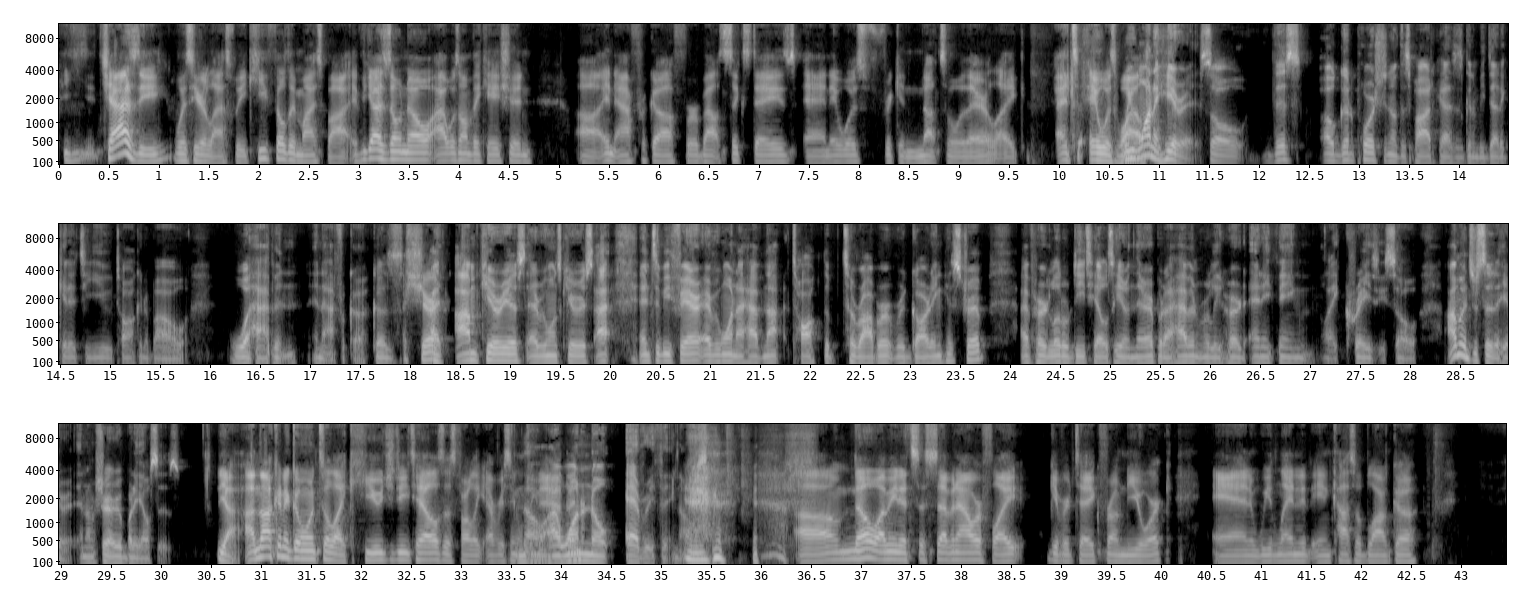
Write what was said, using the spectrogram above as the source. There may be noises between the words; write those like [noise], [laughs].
Chazzy was here last week. He filled in my spot. If you guys don't know, I was on vacation uh, in Africa for about six days, and it was freaking nuts over there. Like it's it was wild. We want to hear it. So this a good portion of this podcast is going to be dedicated to you talking about what happened in Africa because sure I, am curious, everyone's curious. I, and to be fair, everyone I have not talked to, to, Robert regarding his trip. I've heard little details here and there, but I haven't really heard anything like crazy. So I'm interested to hear it, and I'm sure everybody else is. Yeah, I'm not going to go into like huge details as far like every single no, thing. I want to know everything. [laughs] um, no, I mean it's a seven hour flight, give or take, from New York and we landed in Casablanca.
